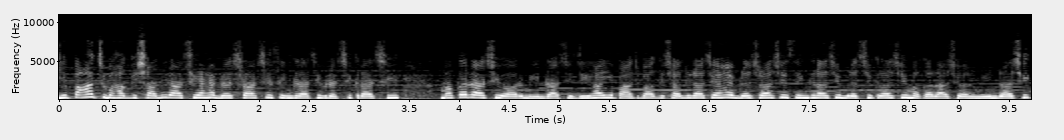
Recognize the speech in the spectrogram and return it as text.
ये पाँच भाग्यशाली राशियाँ हैं वृक्ष राशि, सिंह राशि, वृश्चिक राशि, मकर राशि और मीन राशि। जी हाँ ये पाँच भाग्यशाली राशियाँ हैं वृक्ष राशि, सिंह राशि, वृश्चिक राशि, मकर राशि और मीन राशि।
